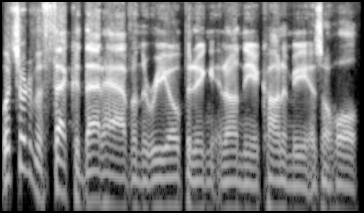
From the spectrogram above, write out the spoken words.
What sort of effect could that have on the reopening and on the economy as a whole?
